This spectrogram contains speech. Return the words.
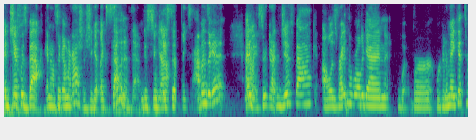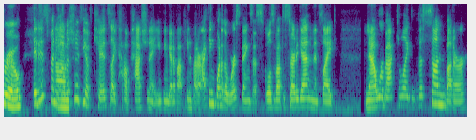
a Jif was back, and I was like, oh my gosh, I should get like seven of them just in Yeah. case it like happens again. Yeah. Anyway, so we got Jif back. All is right in the world again. We're we're gonna make it through. It is funny, Um, especially if you have kids, like how passionate you can get about peanut butter. I think one of the worst things is school's about to start again, and it's like now we're back to like the sun butter.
